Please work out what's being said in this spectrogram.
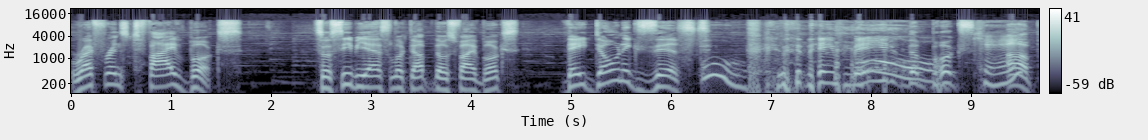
referenced five books. So CBS looked up those five books. They don't exist. they made the books Okay. up.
